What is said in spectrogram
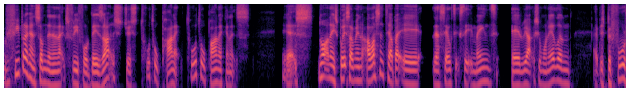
if we bring in somebody in the next three four days, that's just total panic, total panic, and it's it's not a nice place. I mean, I listened to a bit of the Celtic State of Mind uh, reaction one earlier, and it was before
